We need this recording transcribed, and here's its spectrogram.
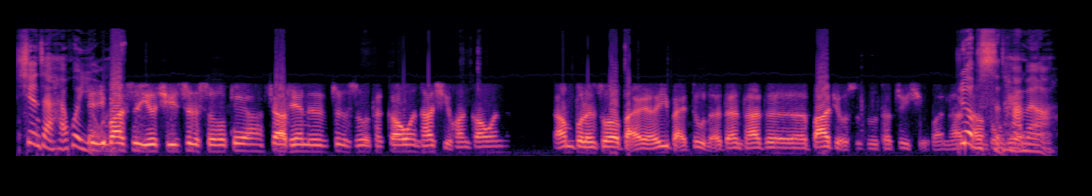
现在还会有 chink bug 是尤其这个时候，对啊，夏天的这个时候它高温，它喜欢高温。咱们不能说百一百度了，但它的八九十度，它最喜欢。它热不死它们啊！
